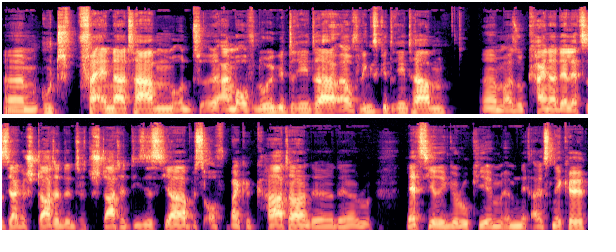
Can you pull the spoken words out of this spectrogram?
ähm, gut verändert haben und äh, einmal auf Null gedreht haben, auf links gedreht haben. Ähm, also keiner, der letztes Jahr gestartet ist, startet dieses Jahr, bis auf Michael Carter, der, der letztjährige Rookie im, im, als Nickel.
